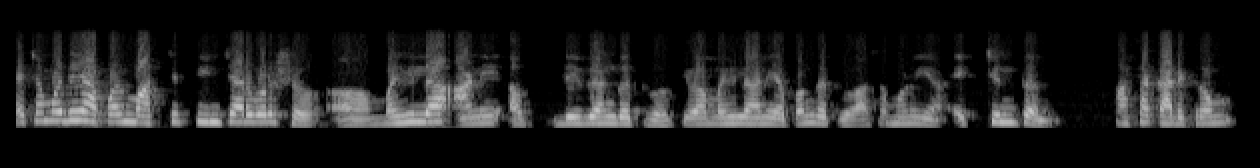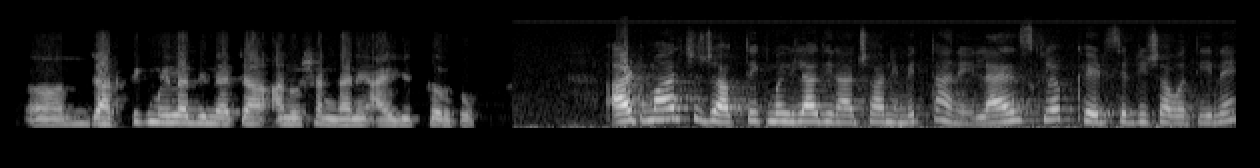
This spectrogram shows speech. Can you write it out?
त्याच्यामध्ये आपण मागचे तीन चार वर्ष महिला आणि दिव्यांगत्व किंवा महिला आणि अपंगत्व असं म्हणूया एक चिंतन असा कार्यक्रम जागतिक महिला दिनाच्या अनुषंगाने आयोजित करतो. आठ मार्च जागतिक महिला दिनाच्या निमित्ताने लायन्स क्लब खेड सिटीच्या वतीने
